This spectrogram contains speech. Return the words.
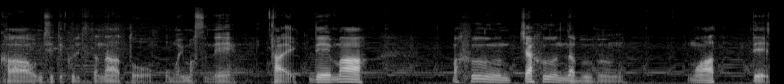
カーを見せてくれてたなと思いますね。はい。で、まあ、まあ、不運っちゃ不運な部分もあって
